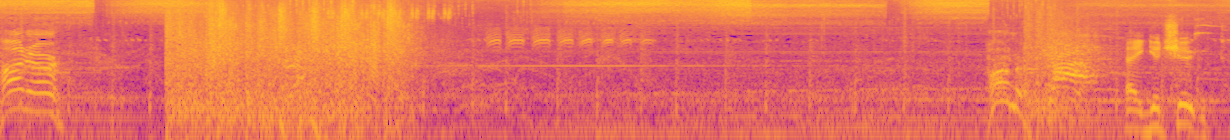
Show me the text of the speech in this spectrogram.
Hunter! Hey, good shooting.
